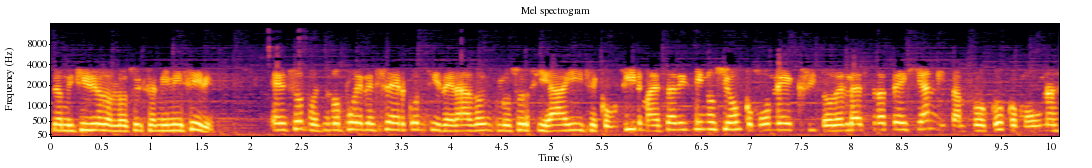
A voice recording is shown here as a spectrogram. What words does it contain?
de homicidio doloso y feminicidio. Eso pues no puede ser considerado incluso si hay y se confirma esa disminución como un éxito de la estrategia ni tampoco como una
